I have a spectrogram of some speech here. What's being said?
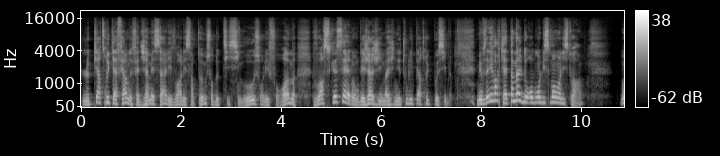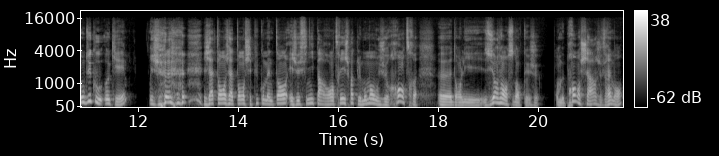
Le pire truc à faire, ne faites jamais ça, allez voir les symptômes sur Doctissimo, sur les forums, voir ce que c'est. Donc déjà, j'ai imaginé tous les pires trucs possibles. Mais vous allez voir qu'il y avait pas mal de rebondissements dans l'histoire. Hein. Donc du coup, ok, j'attends, j'attends, je sais plus combien de temps, et je finis par rentrer. Je crois que le moment où je rentre euh, dans les urgences, donc je, on me prend en charge vraiment,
